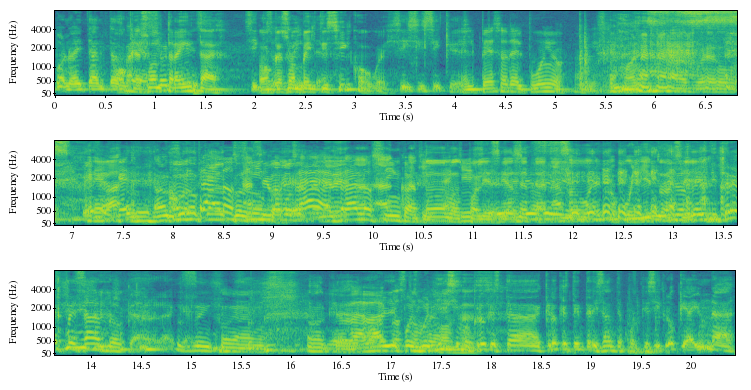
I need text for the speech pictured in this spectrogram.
Bueno, hay tantas o que son variaciones. 30, Sí, o que son 30. 25, güey. Sí, sí, sí, que... El peso del puño, a mis. Huevo. Creo que Ah, puro trae los cálculo. Así cinco, vamos a trae, los cinco a, a aquí. todos los Aquí, policías sí, sí, sí. entrenando, güey, con puñito Los así. 23 pesando, cabrón. 5 gramos. Ok. Oye, pues buenísimo, creo que está, creo que está interesante, porque sí creo que hay una.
